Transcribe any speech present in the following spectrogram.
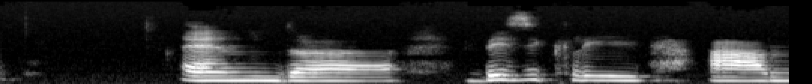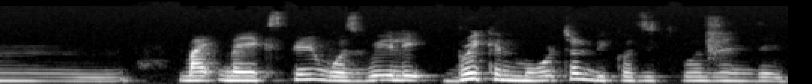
and uh, basically um, my, my experience was really brick and mortar because it was in the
